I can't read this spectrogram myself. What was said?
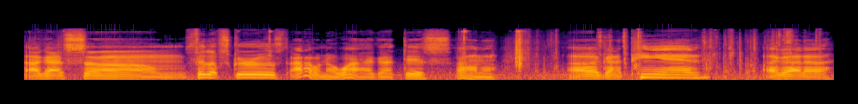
I got some Phillips screws. I don't know why I got this. I don't know. Uh, I got a pen. I got a.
